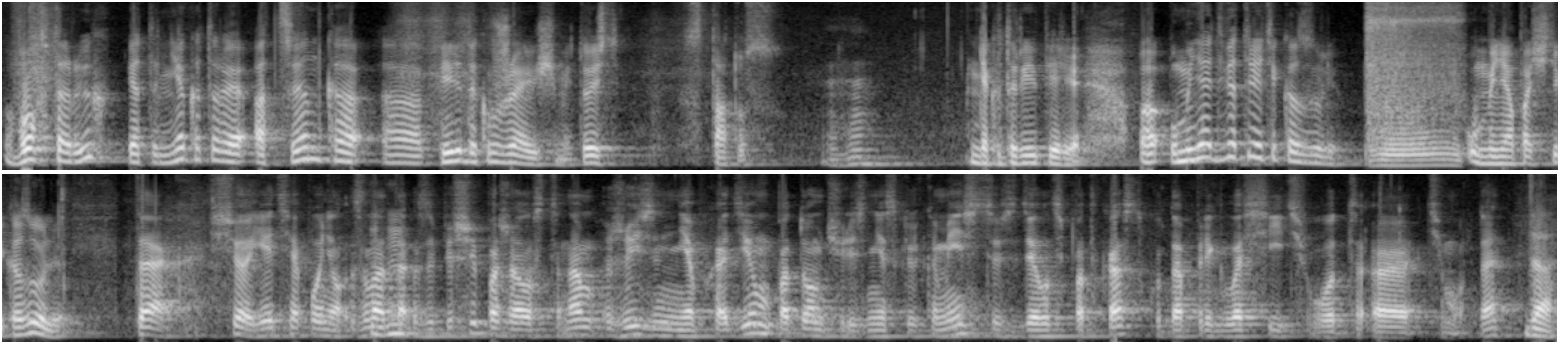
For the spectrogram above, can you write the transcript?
Во-вторых, это некоторая оценка э, перед окружающими, то есть статус. Некоторые перья. Э, у меня две трети козули. У меня почти козули. Так, все, я тебя понял. Злата, запиши, пожалуйста, нам жизнь необходимо потом через несколько месяцев сделать подкаст, куда пригласить вот э, Тимур, да? Да.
